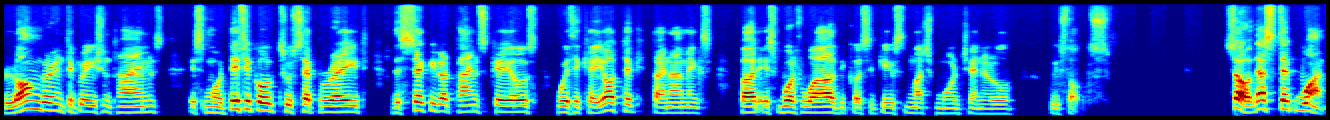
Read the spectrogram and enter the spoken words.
longer integration times. It's more difficult to separate the secular timescales with the chaotic dynamics, but it's worthwhile because it gives much more general results. So that's step one.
